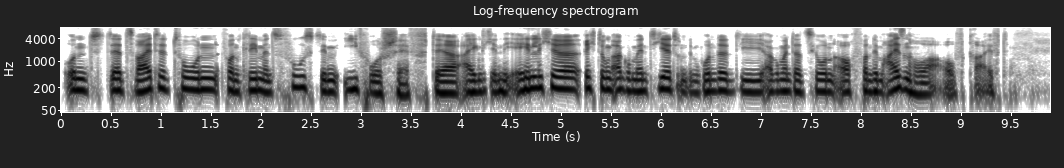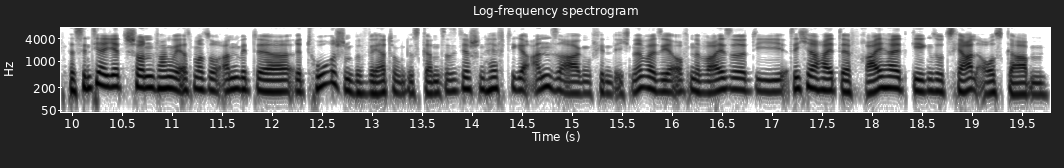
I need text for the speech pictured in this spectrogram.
Und der zweite Ton von Clemens Fuß, dem IFO-Chef, der eigentlich in die ähnliche Richtung argumentiert und im Grunde die Argumentation auch von dem Eisenhower aufgreift. Das sind ja jetzt schon, fangen wir erstmal so an mit der rhetorischen Bewertung des Ganzen. Das sind ja schon heftige Ansagen, finde ich, ne? weil sie ja auf eine Weise die Sicherheit der Freiheit gegen Sozialausgaben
